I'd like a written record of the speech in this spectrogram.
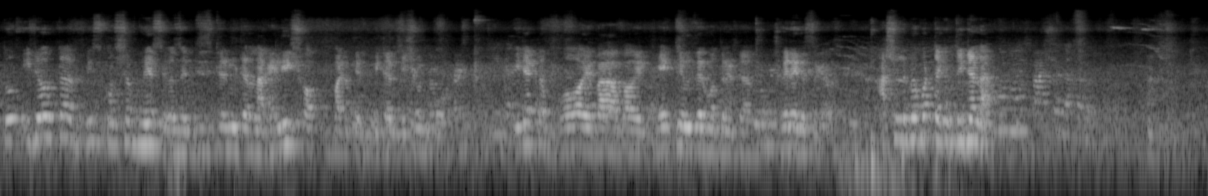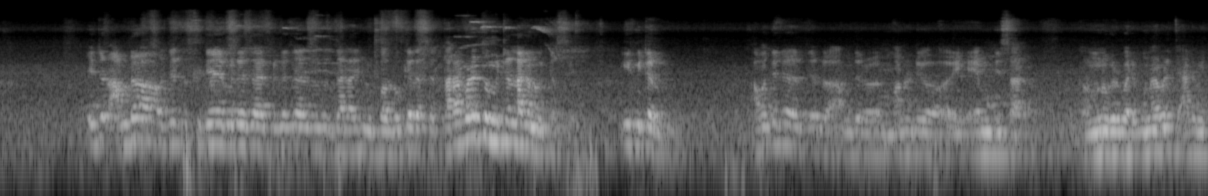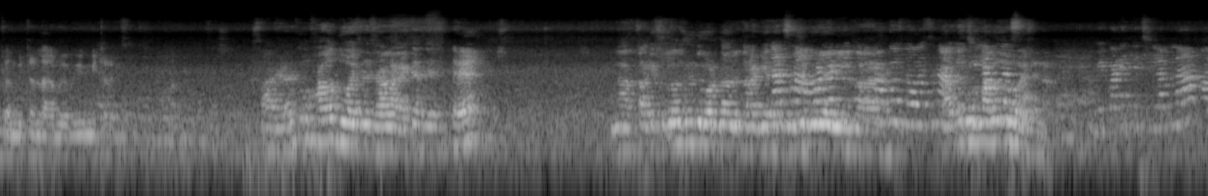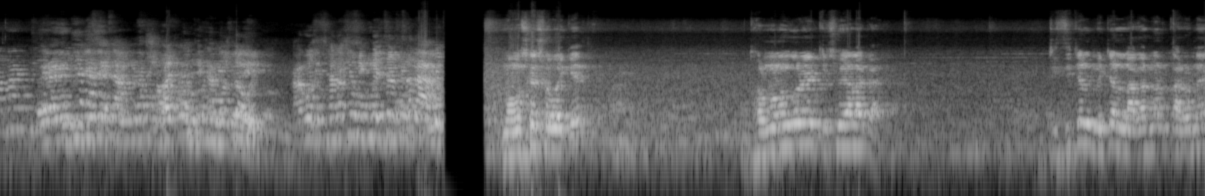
তো এটাও একটা মিসকনসেপ্ট হয়েছে যে ডিজিটাল মিটার লাগাইলেই সব বাড়িতে মিটার বেশি উঠবো। এটা একটা ভয় বা বা ফেক নিউজের মতন এটা ছেড়ে গেছে আসলে ব্যাপারটা কিন্তু এটা না। এই জন্য আমরা যে সিরিয়াল ম্যানেজার ম্যানেজার যারা বা লোকের আছে তারা বাড়ি তো মিটার লাগানো হইতেছে। এই মিটারগুলো আমাদের আমাদের মাননীয় এমডি স্যার ধর্মনগর বাড়ি ওনার বাড়িতে আগামীকাল মিটার লাগানো হবে মিটার হ্যাঁ? সবাই প্রত্যেকটা মজা হইব কাগজ ছাড়া সিগনেচার ছাড়া নমস্কার সবাইকে। ধর্মনগরের কিছু এলাকায় ডিজিটাল মিটার লাগানোর কারণে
